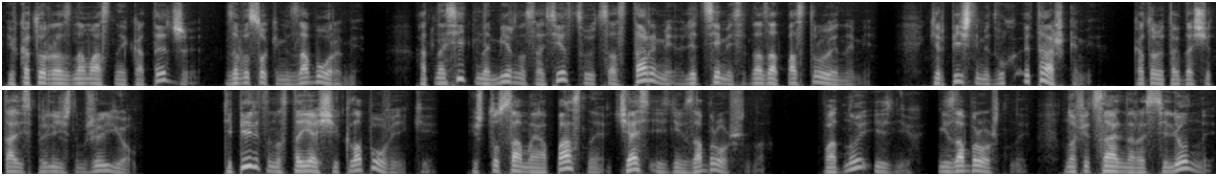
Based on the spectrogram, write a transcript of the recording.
и в которой разномастные коттеджи за высокими заборами относительно мирно соседствуют со старыми, лет 70 назад построенными, кирпичными двухэтажками, которые тогда считались приличным жильем. Теперь это настоящие клоповники, и что самое опасное, часть из них заброшена. В одной из них, не заброшенной, но официально расселенной,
